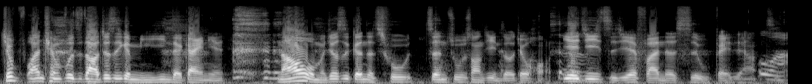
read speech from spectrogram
就完全不知道，就是一个迷因的概念。然后我们就是跟着出珍珠双镜之后就红了，业绩直接翻了四五倍这样。哇，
